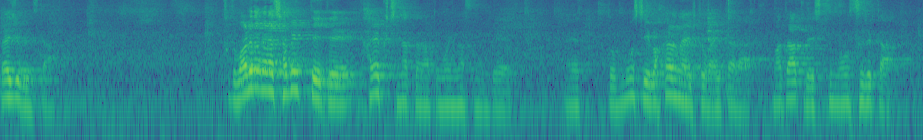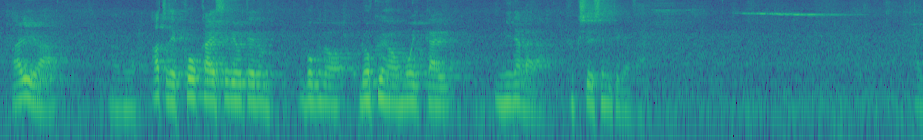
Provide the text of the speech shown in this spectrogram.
大丈夫ですか？ちょっと我ながら喋っていて早口になったなと思いますので、えっと、もし分からない人がいたら、また後で質問するか、あるいは、あの後で公開する予定の僕の録画をもう一回見ながら復習してみてください。はい、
